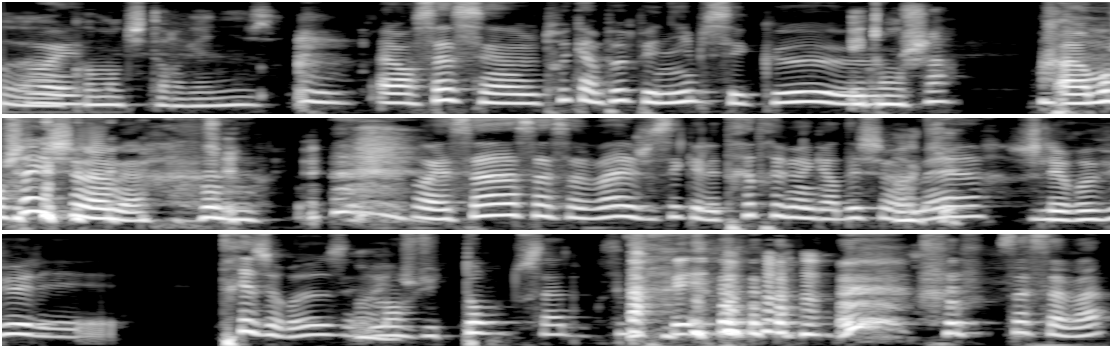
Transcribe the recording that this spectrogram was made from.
euh, Ouais. Comment tu t'organises? Alors ça, c'est un truc un peu pénible, c'est que... Et ton chat? Alors mon chat est chez ma mère. ouais, ça, ça, ça va, et je sais qu'elle est très très bien gardée chez ma mère. Je l'ai revue, elle est très heureuse, elle Ouais. mange du thon, tout ça, donc c'est parfait. ça, ça va.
